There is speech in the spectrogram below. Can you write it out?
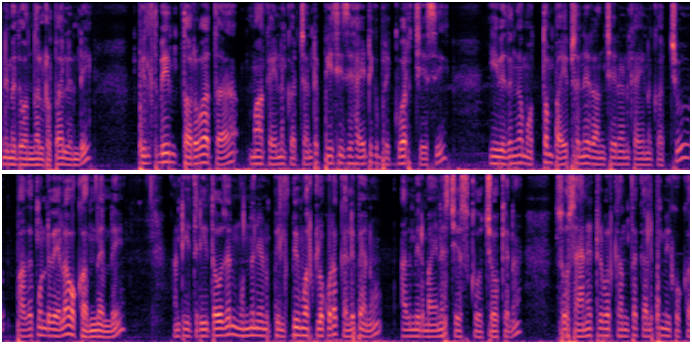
ఎనిమిది వందల రూపాయలండి. పిల్త్ బీమ్ తర్వాత మాకైన ఖర్చు అంటే పీసీసీ హైట్కి బ్రిక్ వర్క్ చేసి ఈ విధంగా మొత్తం పైప్స్ అన్ని రన్ చేయడానికి అయిన ఖర్చు పదకొండు వేల ఒక అందండి అంటే ఈ త్రీ థౌజండ్ ముందు నేను పిల్త్ వర్క్లో కూడా కలిపాను. అది మీరు మైనస్ చేసుకోవచ్చు ఓకేనా? సో శానిటరీ వర్క్ అంతా కలిపి మీకు ఒక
